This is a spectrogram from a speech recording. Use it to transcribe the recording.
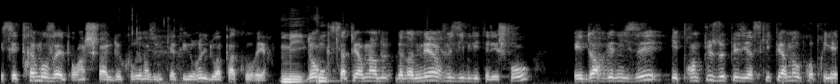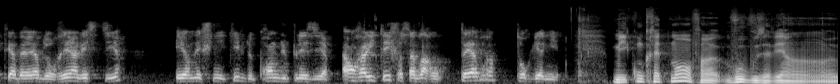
Et c'est très mauvais pour un cheval de courir dans une catégorie où il ne doit pas courir. Mais Donc, ça permet d'avoir une meilleure visibilité des chevaux et d'organiser et prendre plus de plaisir, ce qui permet aux propriétaires derrière de réinvestir et en définitive de prendre du plaisir. En réalité, il faut savoir perdre pour gagner. Mais concrètement, enfin, vous, vous avez un,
